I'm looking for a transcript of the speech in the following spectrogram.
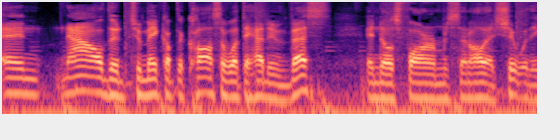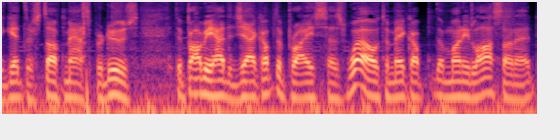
and now to make up the cost of what they had to invest in those farms and all that shit where they get their stuff mass produced, they probably had to jack up the price as well to make up the money lost on it.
